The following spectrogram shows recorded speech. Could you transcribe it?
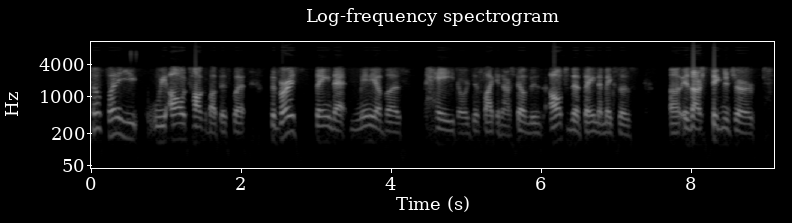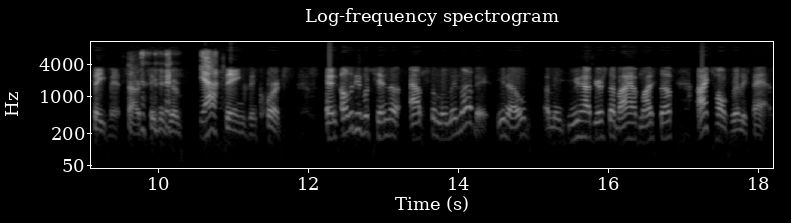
so funny. You, we all talk about this, but the very thing that many of us hate or dislike in ourselves is also the thing that makes us uh, is our signature statements, our signature yeah. things and quirks. And other people tend to absolutely love it. You know, I mean, you have your stuff, I have my stuff. I talk really fast.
